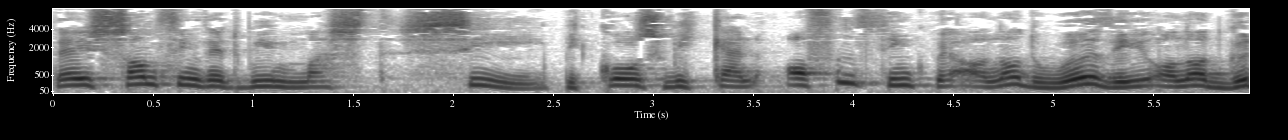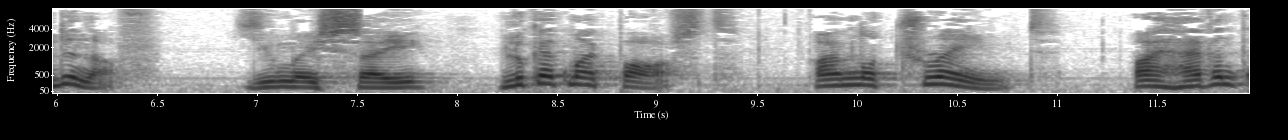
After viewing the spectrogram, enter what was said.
there is something that we must see because we can often think we are not worthy or not good enough. You may say, look at my past. I'm not trained. I haven't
